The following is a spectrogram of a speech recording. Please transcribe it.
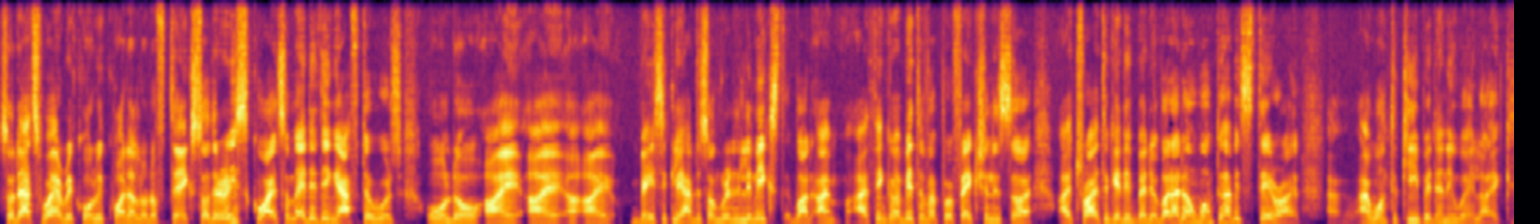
So that's why I recorded quite a lot of takes. So there is quite some editing afterwards, although I, I, uh, I basically have the song readily mixed. But I'm, I think I'm a bit of a perfectionist, so I, I try to get it better. But I don't want to have it sterile. I want to keep it anyway, like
